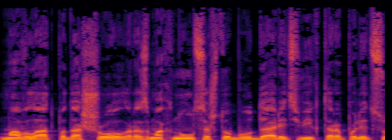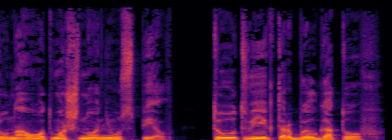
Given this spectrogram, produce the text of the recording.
Мавлад подошел, размахнулся, чтобы ударить Виктора по лицу наотмашь, но не успел. Тут Виктор был готов.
